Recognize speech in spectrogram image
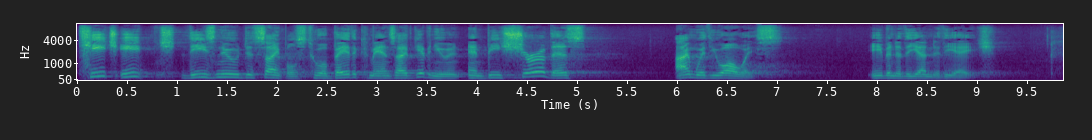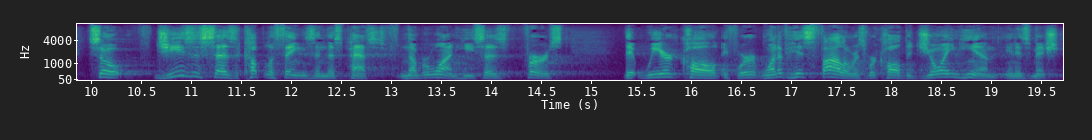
Teach each these new disciples to obey the commands I've given you, and, and be sure of this I'm with you always, even to the end of the age. So, Jesus says a couple of things in this passage. Number one, he says, first, that we are called, if we're one of his followers, we're called to join him in his mission.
